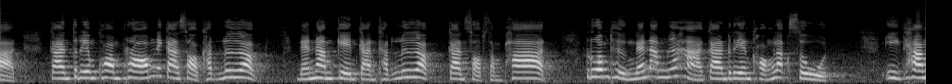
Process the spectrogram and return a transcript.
าสตร์ การเตรียมความพร้อมในการสอบคัดเลือก แนะนำเกณฑ์การคัดเลือก การสอบสัมภาษณ์ รวมถึงแนะนำเนื้อหาการเรียนของหลักสูตร อีกทั้ง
